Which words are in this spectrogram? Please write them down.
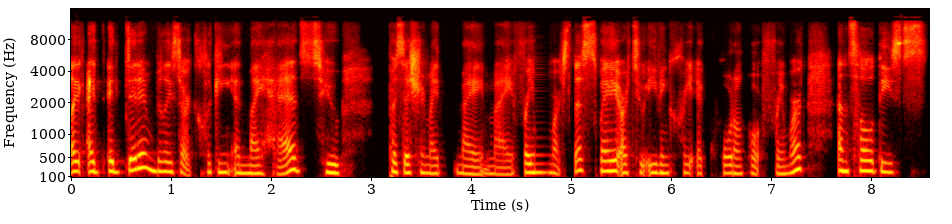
Like I, it didn't really start clicking in my head to position my my my frameworks this way or to even create a quote unquote framework until these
